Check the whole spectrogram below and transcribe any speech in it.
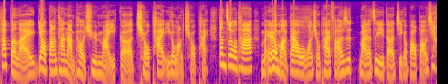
她本来要帮她男朋友去买一个球拍，一个网球拍，但最后她没有买到网球拍，反而是买了自己的几个包包。这样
